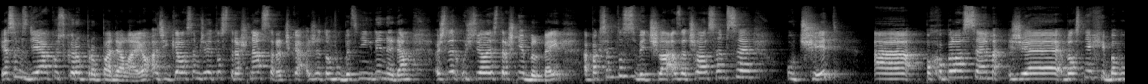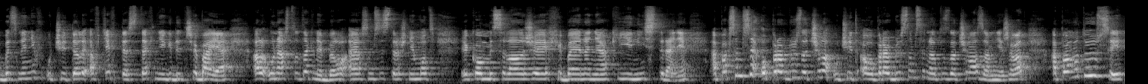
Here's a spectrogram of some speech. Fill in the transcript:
já jsem z dějáku skoro propadala, jo, a říkala jsem, že je to strašná sračka a že to vůbec nikdy nedám a že ten učitel je strašně blbej. A pak jsem to switchla a začala jsem se učit a pochopila jsem, že vlastně chyba vůbec není v učiteli a v těch testech někdy třeba je, ale u nás to tak nebylo a já jsem si strašně moc jako myslela, že chyba je na nějaký jiný straně. A pak jsem se opravdu začala učit a opravdu jsem se na to začala zaměřovat a pamatuju si,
